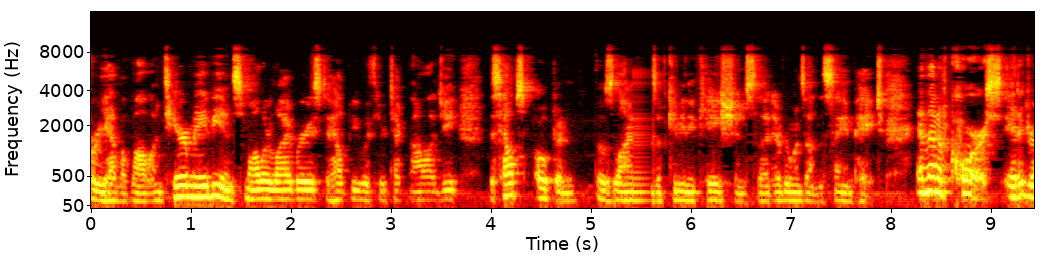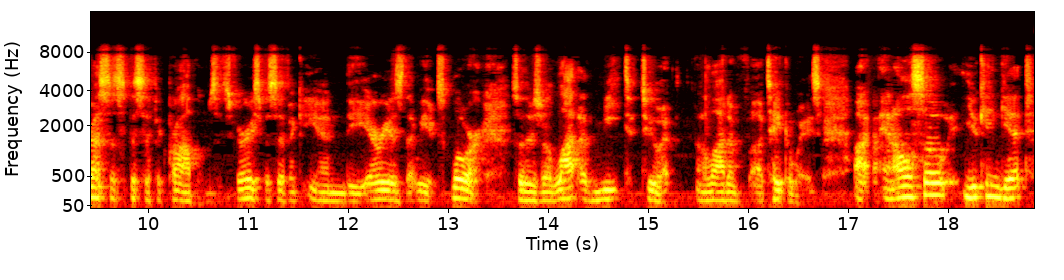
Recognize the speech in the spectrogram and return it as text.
or you have a volunteer maybe in smaller libraries to help you with your technology, this helps open those lines of communication so that everyone's on the same page. And then, of course, it addresses specific problems. It's very specific in the areas that we explore. So there's a lot of meat to it and a lot of uh, takeaways. Uh, and also, you can get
